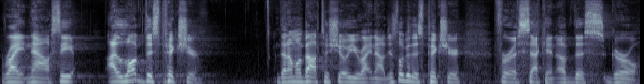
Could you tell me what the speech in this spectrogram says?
right now? See, I love this picture that I'm about to show you right now. Just look at this picture for a second of this girl.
